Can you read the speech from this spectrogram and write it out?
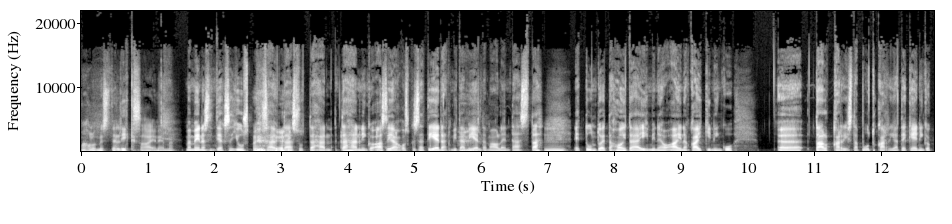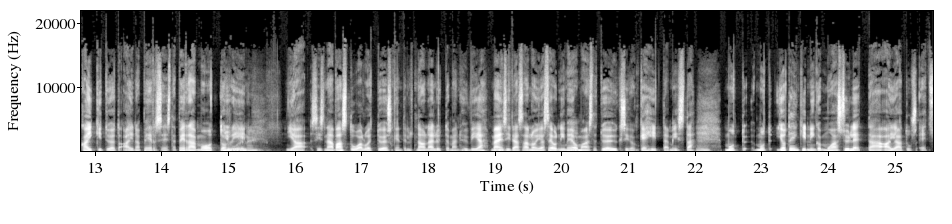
mä haluan myös sitten liksaa enemmän. Mä meinasin, tiedätkö, just pysäyttää sut tähän, tähän niin asiaan, koska sä tiedät, mitä mieltä mä olen tästä. Mm. Et tuntuu, että hoitaja-ihminen on aina kaikki niin kuin, ö, talkkarista putkaria, tekee niin kaikki työt aina perseestä perämoottoriin. Ja siis nämä vastuualuetyöskentelyt, nämä on älyttömän hyviä. Mä en sitä sano, ja se on nimenomaan sitä työyksikön kehittämistä. Mm. Mutta mut jotenkin niin mua sylettää ajatus, että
